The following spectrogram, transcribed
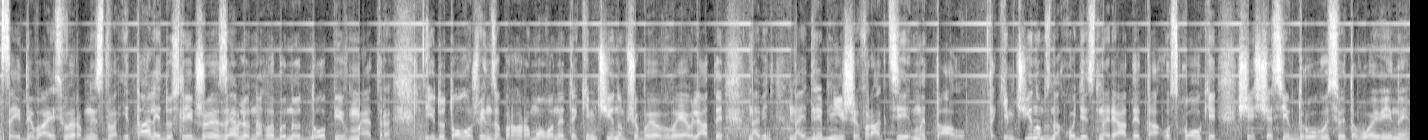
цей девайс виробництва Італії досліджує землю на глибину до пів метра. І до того ж він запрограмований таким чином, щоб виявляти навіть найдрібніші фракції металу. Таким чином знаходять снаряди та осколки ще з часів Другої світової війни.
